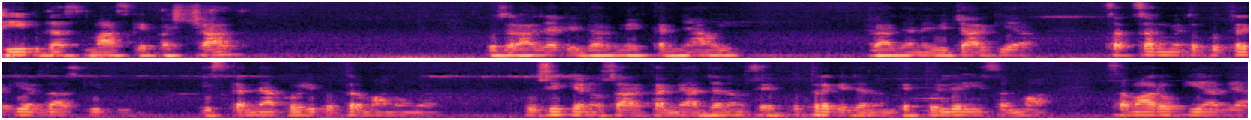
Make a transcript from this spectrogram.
ठीक दस मास के पश्चात उस राजा के घर में कन्या हुई। राजा ने विचार किया, सत्संग में तो पुत्र की अरदास की थी, इस कन्या को ही पुत्र मानूँगा। उसी के अनुसार कन्या जन्म से पुत्र के जन्म के तुल्य ही सम्मा समारोह किया गया।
